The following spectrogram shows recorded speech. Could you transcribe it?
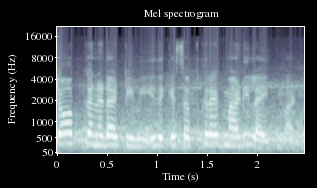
ಟಾಪ್ ಕನ್ನಡ ಟಿ ವಿ ಇದಕ್ಕೆ ಸಬ್ಸ್ಕ್ರೈಬ್ ಮಾಡಿ ಲೈಕ್ ಮಾಡಿ.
